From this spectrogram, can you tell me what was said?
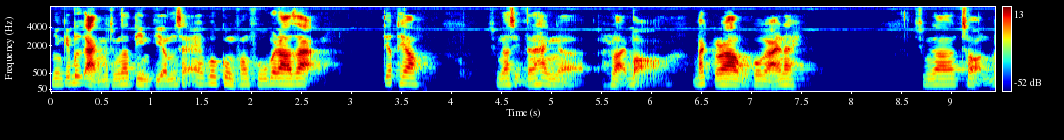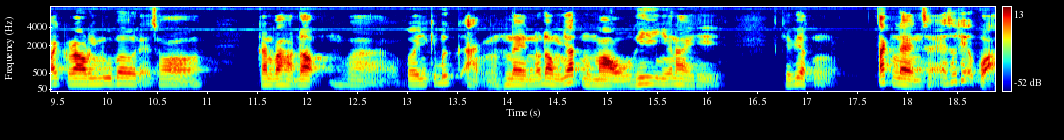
những cái bức ảnh mà chúng ta tìm kiếm sẽ vô cùng phong phú và đa dạng. Tiếp theo, chúng ta sẽ tiến hành ờ, loại bỏ background của cô gái này. Chúng ta chọn background remover để cho Canva hoạt động và với những cái bức ảnh nền nó đồng nhất, một màu ghi như thế này thì cái việc tách nền sẽ rất hiệu quả.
